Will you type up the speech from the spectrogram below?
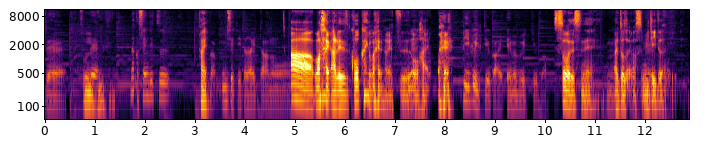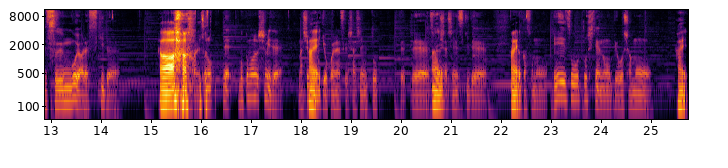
てそうで、うんなんか先日見せていただいたあのああ、まだあれ、公開前のやつを、ねはい。PV っていうか MV っていうか、そうですね。うんありがとうございます。見ていただいて。ですんごいあれ好きで、あなんかねあ、そのね、僕も趣味で、まあ、趣味の域を超えないですけど、写真撮っててその写真好きで、はい。なんかその映像としての描写もはい。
